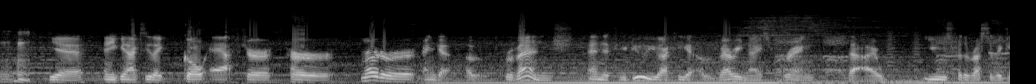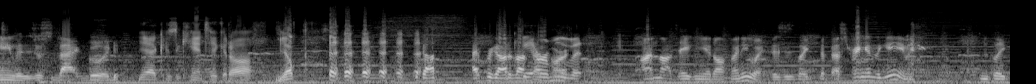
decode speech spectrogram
Mhm. Yeah. And you can actually like go after her murderer and get a revenge. And if you do, you actually get a very nice ring that I use for the rest of the game because it's just that good. Yeah, because you can't take it off. Yep. I forgot about Can't that remove part. it. I'm not taking it off anyway. This is like the best ring in the game. it's like,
